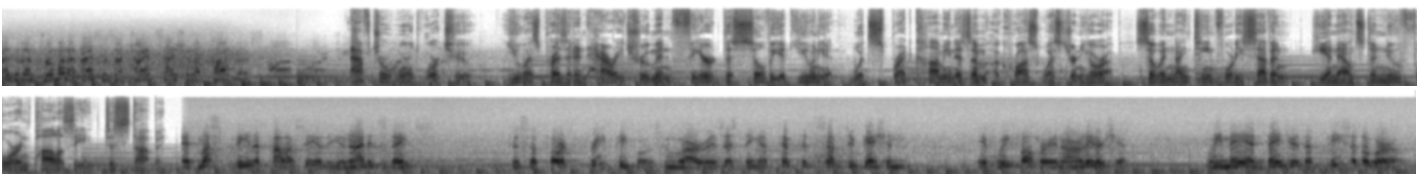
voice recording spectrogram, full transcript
President Truman addresses a joint session of Congress. After World War II, U.S. President Harry Truman feared the Soviet Union would spread communism across Western Europe. So in 1947, he announced a new foreign policy to stop it. It must be the policy of the United States to support free peoples who are resisting attempted subjugation if we falter in our leadership. We may endanger the peace of the world.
